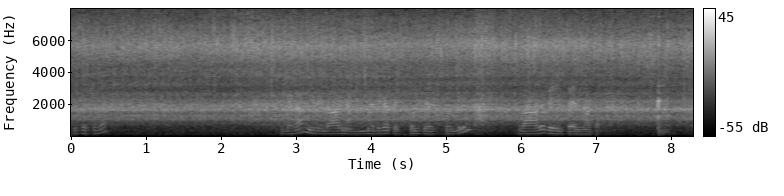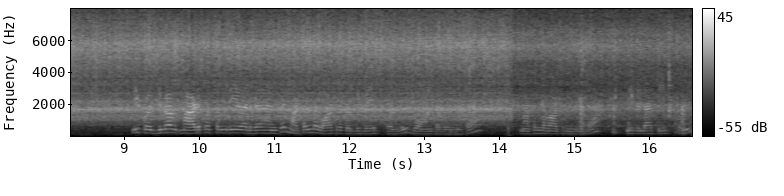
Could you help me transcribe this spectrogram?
చూసారు కదా? ఇలాగా మీరు ఇలాగ నెమ్మదిగా పెట్టుకొని చేసుకోండి. అలాగా వేగుతాయి అన్నమాట మీకు కొద్దిగా మాడిపోతుంది అంటే మటన్లో వాటర్ కొద్దిగా వేసుకోండి. బాగుంటుంది అన్నమాట మటన్లో వాటర్ ఉంది కదా మీరు ఇలా తీసుకొని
